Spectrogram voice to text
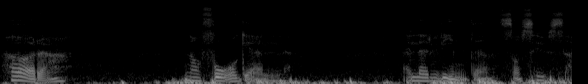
höra någon fågel eller vinden som susar.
